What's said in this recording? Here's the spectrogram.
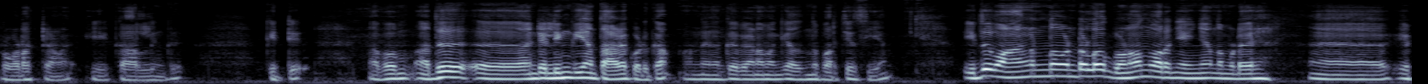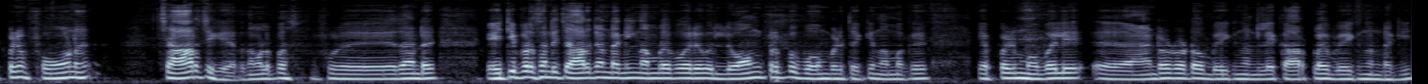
പ്രോഡക്റ്റാണ് ഈ കാർലിങ്ക് കിറ്റ് അപ്പം അത് അതിന്റെ ലിങ്ക് ഞാൻ താഴെ കൊടുക്കാം. നിങ്ങൾക്ക് വേണമെങ്കിൽ അതൊന്ന് പർച്ചേസ് ചെയ്യാം. ഇത് വാങ്ങുന്നതുകൊണ്ടുള്ള ഗുണമെന്ന് പറഞ്ഞു കഴിഞ്ഞാൽ നമ്മുടെ എപ്പോഴും ഫോണ് ചാർജ് കയറും. നമ്മളിപ്പോൾ ഏതാണ്ട് എയ്റ്റി പെർസെന്റ് ചാർജ് ഉണ്ടെങ്കിൽ നമ്മളിപ്പോൾ ഒരു ലോങ് ട്രിപ്പ് പോകുമ്പോഴത്തേക്ക് നമുക്ക് എപ്പോഴും മൊബൈൽ ആൻഡ്രോയിഡ് ഓട്ടോ ഉപയോഗിക്കുന്നുണ്ടെങ്കിൽ കാർപ്ലേ ഉപയോഗിക്കുന്നുണ്ടെങ്കിൽ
